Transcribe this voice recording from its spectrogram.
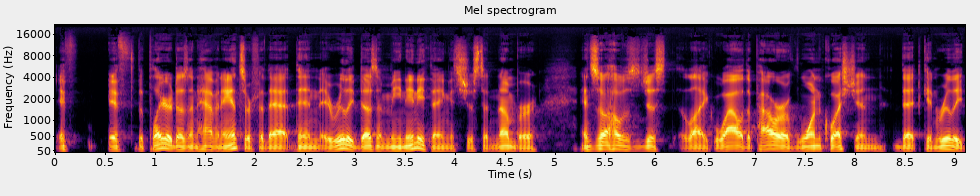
if if the player doesn't have an answer for that, then it really doesn't mean anything. It's just a number. And so I was just like, wow, the power of one question that can really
